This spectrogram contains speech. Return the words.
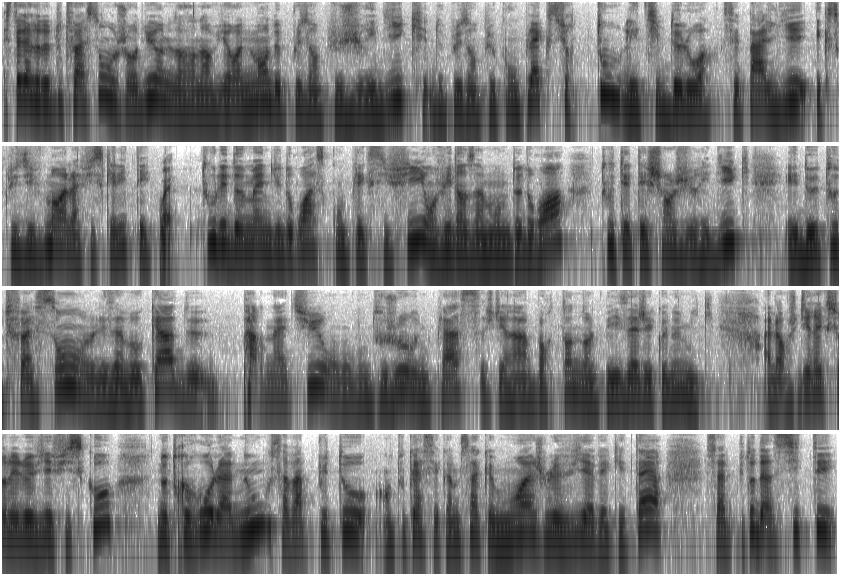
C'est-à-dire que de toute façon, aujourd'hui, on est dans un environnement de plus en plus juridique, de plus en plus complexe sur tous les types de lois. C'est pas lié exclusivement à la fiscalité. Ouais. Tous les domaines du droit se complexifient. On vit dans un monde de droit. Tout est échange juridique. Et de toute façon, les avocats, de, par nature, ont toujours une place, je dirais, importante dans le paysage économique. Alors, je dirais que sur les leviers fiscaux, notre rôle à nous, ça va plutôt, en tout cas, c'est comme ça que moi je le vis avec Ether, ça va plutôt d'inciter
